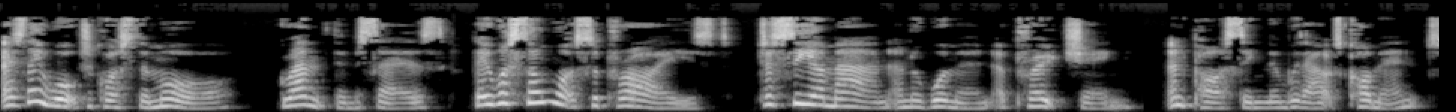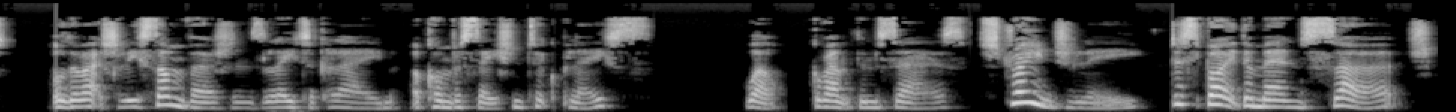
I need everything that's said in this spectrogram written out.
As they walked across the moor, Grantham says they were somewhat surprised to see a man and a woman approaching and passing them without comment, although actually some versions later claim a conversation took place. Well, Grantham says, strangely, despite the men's search,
